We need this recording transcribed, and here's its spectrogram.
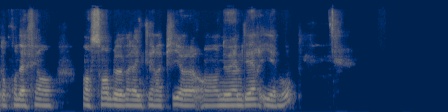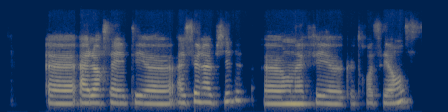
Donc, on a fait ensemble voilà, une thérapie en EMDR, IMO. alors, ça a été assez rapide. on a fait que trois séances.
